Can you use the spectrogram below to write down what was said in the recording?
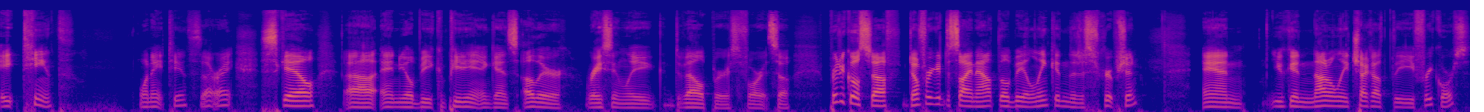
eighteenth, one eighteenth. Is that right? Scale, uh, and you'll be competing against other racing league developers for it. So pretty cool stuff. Don't forget to sign out. There'll be a link in the description, and you can not only check out the free course,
